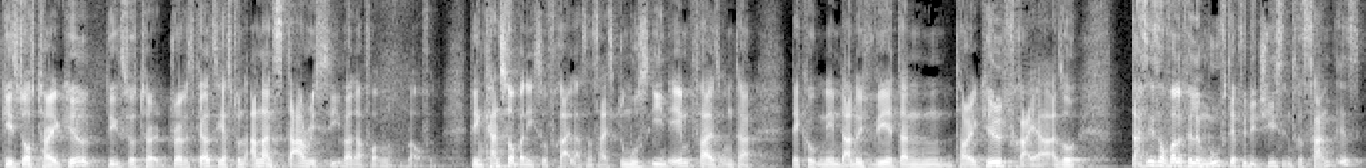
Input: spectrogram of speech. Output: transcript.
gehst du auf Tyreek Hill, gehst du auf Travis Kelsey, hast du einen anderen Star Receiver davon noch umlaufen. Den kannst du aber nicht so freilassen. Das heißt, du musst ihn ebenfalls unter Deckung nehmen. Dadurch wird dann Tyreek Hill freier. Also, das ist auf alle Fälle ein Move, der für die Chiefs interessant ist.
